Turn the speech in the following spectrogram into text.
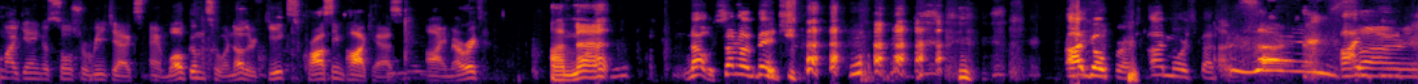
my gang of social rejects, and welcome to another Geeks Crossing podcast. I'm Eric. I'm Matt. No, son of a bitch. I go first. I'm more special. I'm sorry. I'm I'm sorry.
